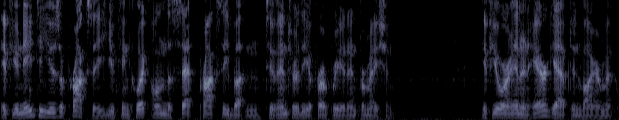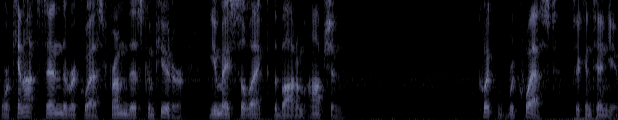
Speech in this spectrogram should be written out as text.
If you need to use a proxy, you can click on the Set Proxy button to enter the appropriate information. If you are in an air-gapped environment or cannot send the request from this computer, you may select the bottom option. Click Request to continue.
